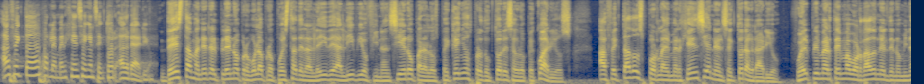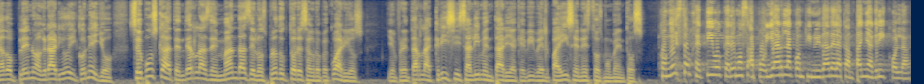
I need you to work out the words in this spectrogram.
afectados por la emergencia en el sector agrario. De esta manera, el Pleno aprobó la propuesta de la Ley de Alivio Financiero para los pequeños productores agropecuarios afectados por la emergencia en el sector agrario. Fue el primer tema abordado en el denominado Pleno Agrario y con ello se busca atender las demandas de los productores agropecuarios y enfrentar la crisis alimentaria que vive el país en estos momentos. Con este objetivo queremos apoyar la continuidad de la campaña agrícola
